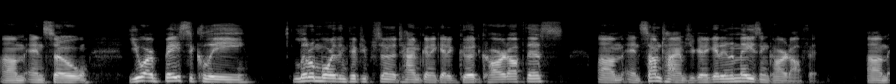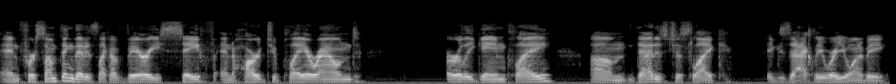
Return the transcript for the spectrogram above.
Um, and so you are basically little more than 50% of the time going to get a good card off this. Um, and sometimes you're going to get an amazing card off it. Um, and for something that is like a very safe and hard to play around early game play, um, that is just like exactly where you want to be.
